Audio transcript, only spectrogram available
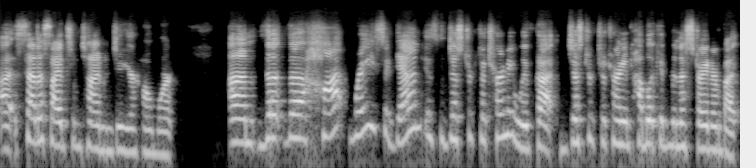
uh, set aside some time and do your homework um, the the hot race again is the district attorney. We've got district attorney, public administrator, but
